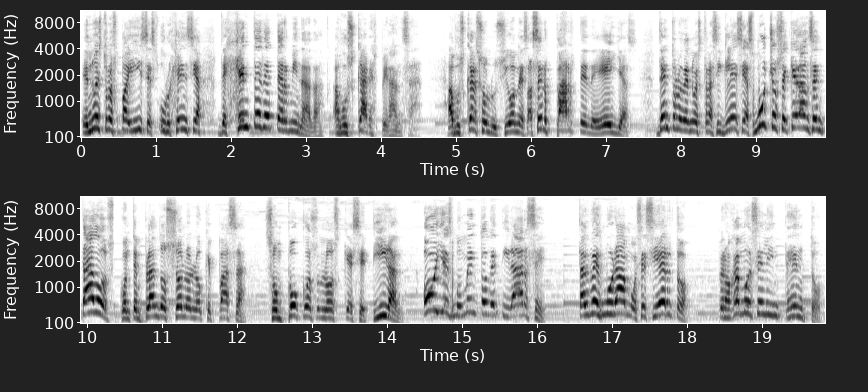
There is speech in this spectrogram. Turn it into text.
En nuestros países, urgencia de gente determinada a buscar esperanza a buscar soluciones, a ser parte de ellas. Dentro de nuestras iglesias muchos se quedan sentados contemplando solo lo que pasa. Son pocos los que se tiran. Hoy es momento de tirarse. Tal vez muramos, es cierto, pero hagamos el intento.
